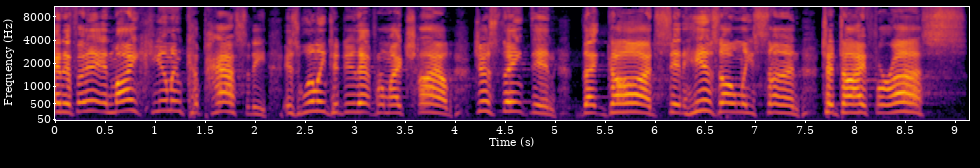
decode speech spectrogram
And if in my human capacity is willing to do that for my child, just think then that God sent His only Son to die for us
